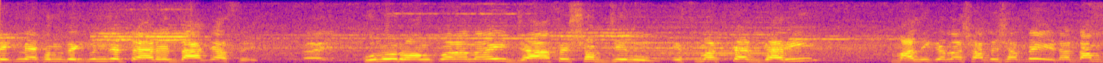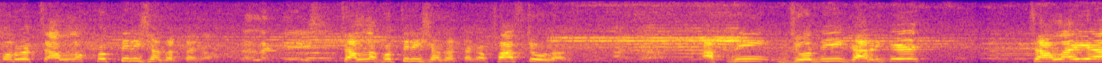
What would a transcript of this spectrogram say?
দেখলে এখন দেখবেন যে টায়ারের দাগ আছে। কোনো রং করা নাই, যা আছে সব জেনুইন স্মার্ট কার্ড গাড়ি, মালিকানার সাথে সাথে এটার দাম পড়বে চার লক্ষ তিরিশ হাজার টাকা। চার লক্ষ তিরিশ হাজার টাকা ফার্স্ট ওনার আপনি যদি গাড়িতে চালাইয়া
